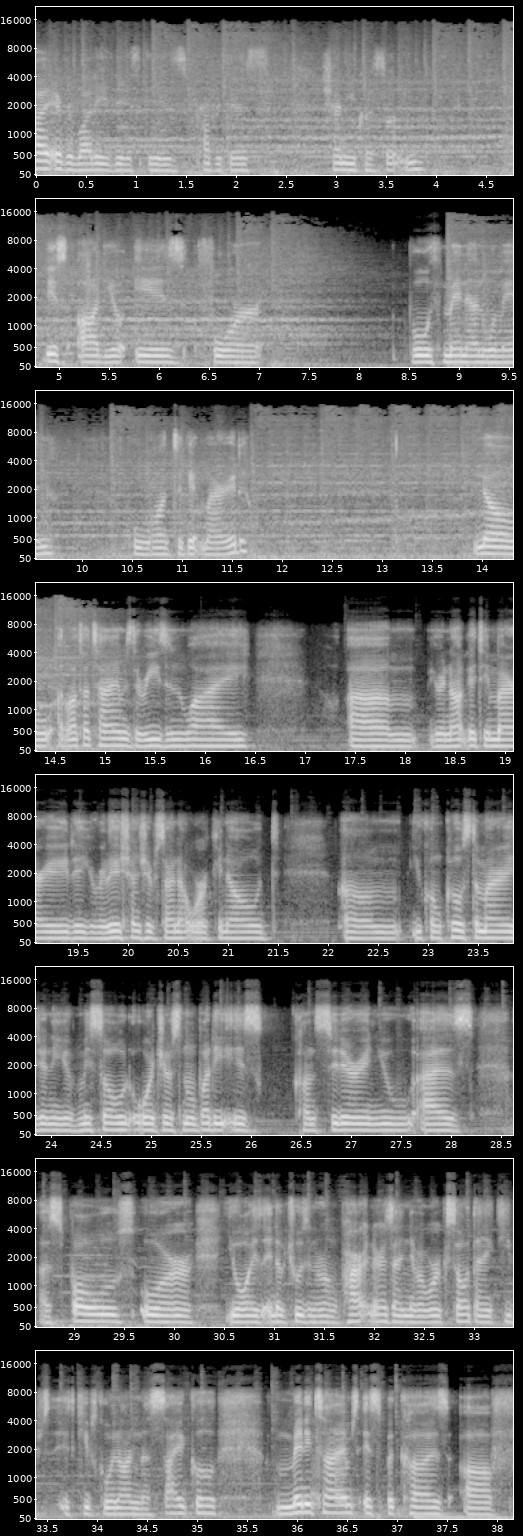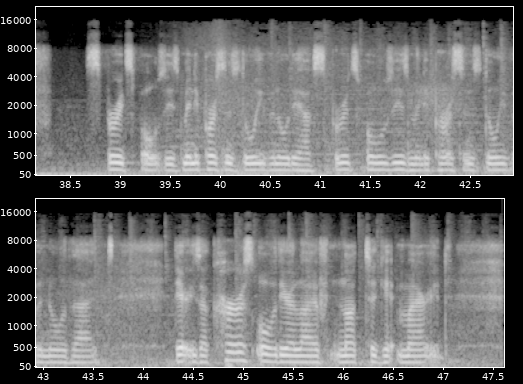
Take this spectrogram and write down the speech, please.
Hi everybody, this is Prophetess Shanika Sutton. This audio is for both men and women who want to get married. Now, a lot of times the reason why um, you're not getting married, your relationships are not working out, um, you come close to marriage and you've missed out, or just nobody is considering you as a spouse or you always end up choosing the wrong partners and it never works out and it keeps it keeps going on in a cycle. Many times it's because of spirit spouses. Many persons don't even know they have spirit spouses. Many persons don't even know that there is a curse over their life not to get married.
